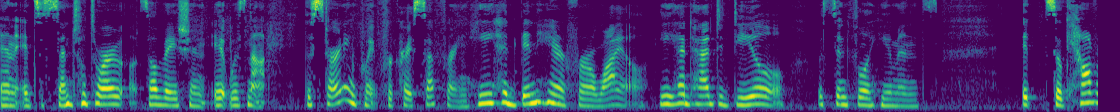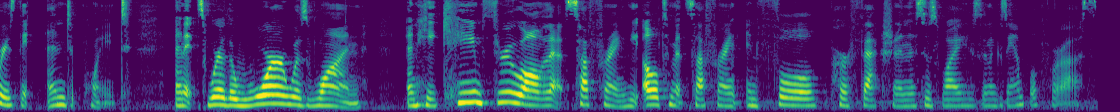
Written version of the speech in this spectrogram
and it's essential to our salvation, it was not the starting point for Christ's suffering. He had been here for a while, he had had to deal with sinful humans. It, so Calvary is the end point, and it's where the war was won and he came through all of that suffering, the ultimate suffering, in full perfection. And this is why he's an example for us,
